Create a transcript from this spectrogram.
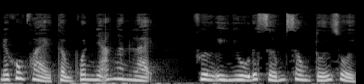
nếu không phải Thẩm Quân Nhã ngăn lại, Phương Y Nhu đã sớm xông tới rồi.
